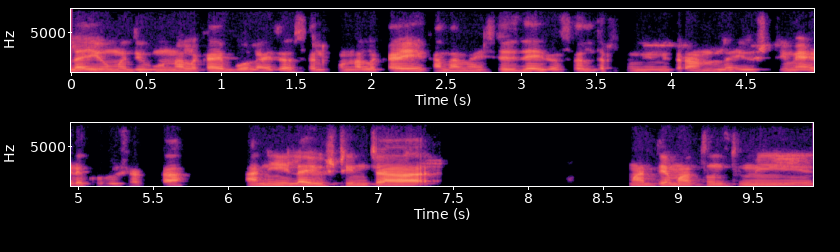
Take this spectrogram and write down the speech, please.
लाईव्हमध्ये कुणाला काय बोलायचं असेल, कुणाला काही एखादा मेसेज द्यायचा असेल, तर तुम्ही मित्रांनो लाईव्ह स्ट्रीम ऍड करू शकता. आणि लाईव्ह स्ट्रीमच्या माध्यमातून तुम्ही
